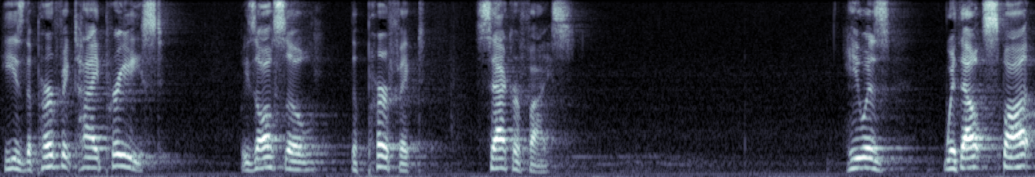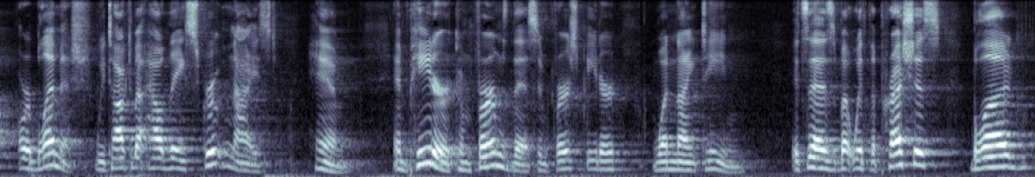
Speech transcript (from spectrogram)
He is the perfect high priest. He's also the perfect sacrifice. He was without spot or blemish. We talked about how they scrutinized him. And Peter confirms this in 1 Peter 1:19. It says, "But with the precious blood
